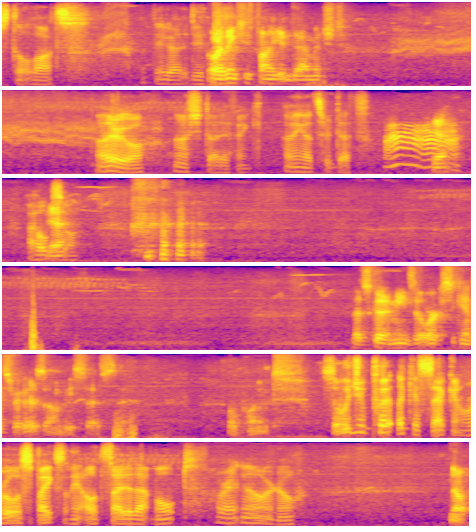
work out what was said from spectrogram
Still lots that they gotta do. Oh, I think she's finally getting damaged. Oh, there we go. Oh, she died. I think. I think that's her death. Yeah. I hope Yeah. so. That's good. It means it works against regular zombies. That's the whole point. So would you put like a second row of spikes on the outside of that moat right now, or no? No.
